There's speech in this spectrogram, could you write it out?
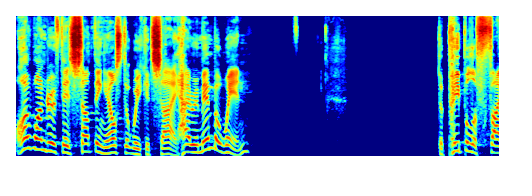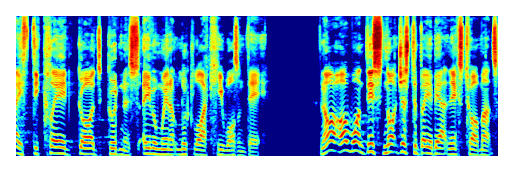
I wonder if there's something else that we could say. Hey, remember when the people of faith declared God's goodness even when it looked like He wasn't there? And I, I want this not just to be about the next 12 months,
